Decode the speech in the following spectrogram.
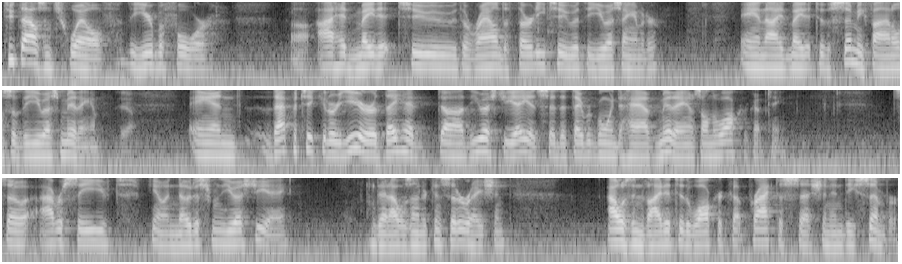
2012, the year before, uh, I had made it to the round of 32 at the U.S. Amateur, and I had made it to the semifinals of the U.S. Mid Am. Yeah. And that particular year, they had uh, the USGA had said that they were going to have mid ams on the Walker Cup team. So I received, you know, a notice from the USGA that I was under consideration. I was invited to the Walker Cup practice session in December.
